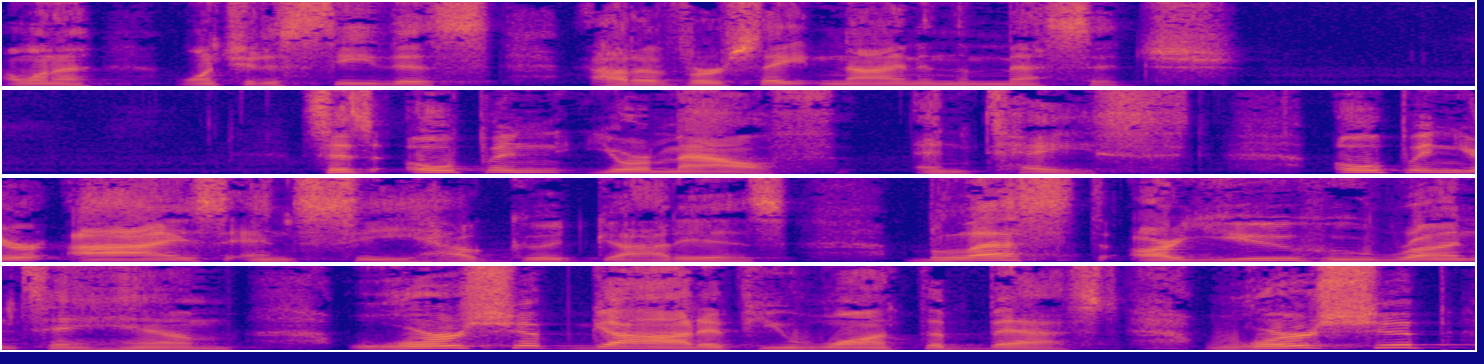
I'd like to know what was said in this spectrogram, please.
I want, to, I want you to see this out of verse 8 and 9 in the message. It says, Open your mouth and taste Open your eyes and see how good God is. Blessed are you who run to him. Worship God if you want the best. Worship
